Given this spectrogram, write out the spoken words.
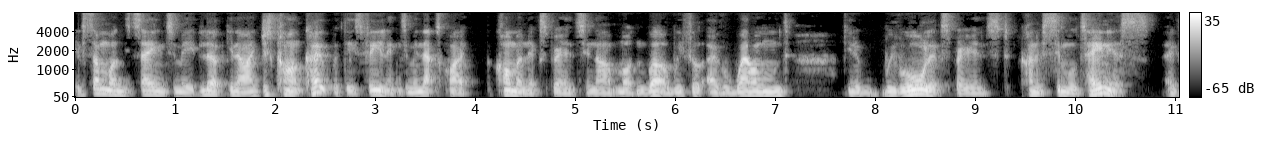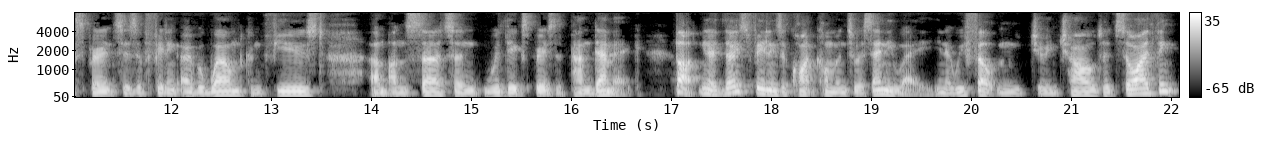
if someone's saying to me, look, you know, I just can't cope with these feelings, I mean, that's quite a common experience in our modern world. We feel overwhelmed. You know, we've all experienced kind of simultaneous experiences of feeling overwhelmed, confused, um, uncertain with the experience of the pandemic. But, you know, those feelings are quite common to us anyway. You know, we felt them during childhood. So I think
